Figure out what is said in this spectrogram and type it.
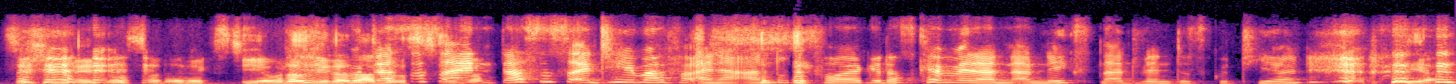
zwischen Main Roster und NXT. Aber das ist wieder ein Gut, anderes das, ist ein, das ist ein Thema für eine andere Folge. Das können wir dann am nächsten Advent diskutieren. Thema. Ja.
